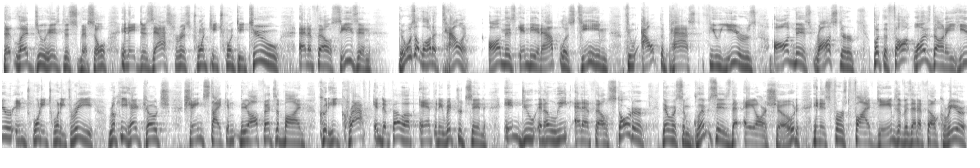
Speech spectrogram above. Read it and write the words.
that led to his dismissal in a disastrous 2022 NFL season. There was a lot of talent on this Indianapolis team throughout the past few years on this roster. But the thought was, Donnie, here in 2023, rookie head coach Shane Steichen, the offensive mind, could he craft and develop Anthony Richardson into an elite NFL starter? There were some glimpses that AR showed in his first five games of his NFL career,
